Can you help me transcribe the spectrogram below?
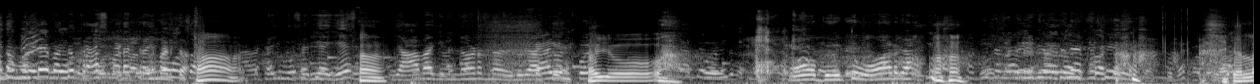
ಇದು ಮುಂದೆ ಬಂದು ಕ್ರಾಸ್ ಮಾಡಕ್ ಟ್ರೈ ಮಾಡ್ತು. ಹಾ. ಟೈಮ್ ಸರಿಯಾಗಿ. ಯಾವಾಗ ಇವನ್ ನೋಡಿದ್ ನಾವು ಅಯ್ಯೋ. ಓ ಬಿಟ್ಟು ಓಡ್ದ. ಎಲ್ಲ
